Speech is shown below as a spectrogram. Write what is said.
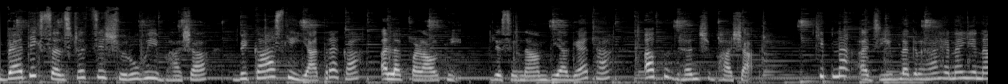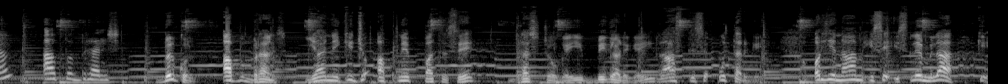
वैदिक संस्कृत से शुरू हुई भाषा विकास की यात्रा का अलग पड़ाव थी। जिसे नाम दिया गया था अपभ्रंश भाषा। कितना अजीब लग रहा है ना ये नाम? अपभ्रंश। बिल्कुल, अपभ्रंश, यानी कि जो अपने पथ से भ्रष्ट हो गई, बिगड़ गई, रास्ते से उतर गई। और ये नाम इसे इसलिए मिला कि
